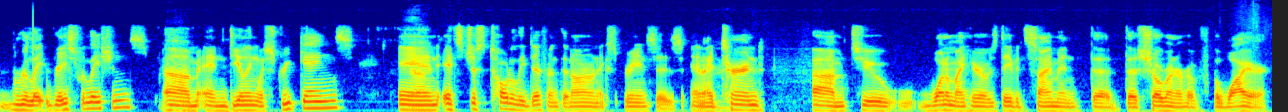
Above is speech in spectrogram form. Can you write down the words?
rela- race relations um, and dealing with street gangs, and it's just totally different than our own experiences. And I Mhm. turned um, to one of my heroes, David Simon, the the showrunner of The Wire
